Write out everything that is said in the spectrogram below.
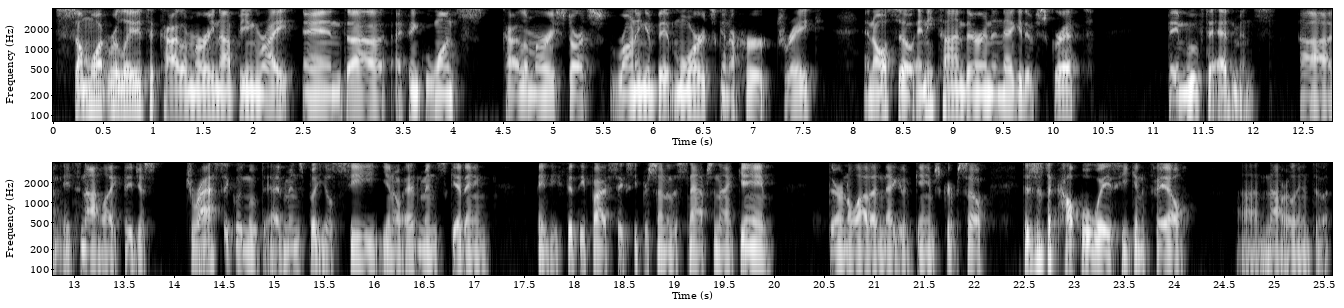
somewhat related to Kyler Murray not being right. And uh, I think once Kyler Murray starts running a bit more, it's going to hurt Drake. And also, anytime they're in a negative script, they move to Edmonds. Uh, it's not like they just drastically move to Edmonds, but you'll see, you know, Edmonds getting maybe 55, 60% of the snaps in that game they're in a lot of negative game scripts. So there's just a couple ways he can fail. Uh, not really into it.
